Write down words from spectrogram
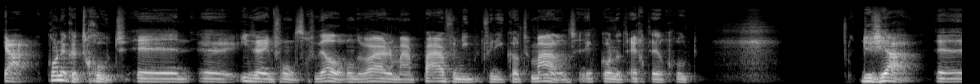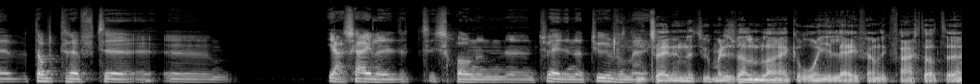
ja, kon ik het goed. En eh, iedereen vond het geweldig, want er waren maar een paar van die, van die katamarans en ik kon het echt heel goed. Dus ja, eh, wat dat betreft, ja, zeilen, dat is gewoon een, eh, tweede natuur voor mij. Een tweede natuur. Maar dat is wel een belangrijke rol in je leven. hè? Want ik vraag dat, eh,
